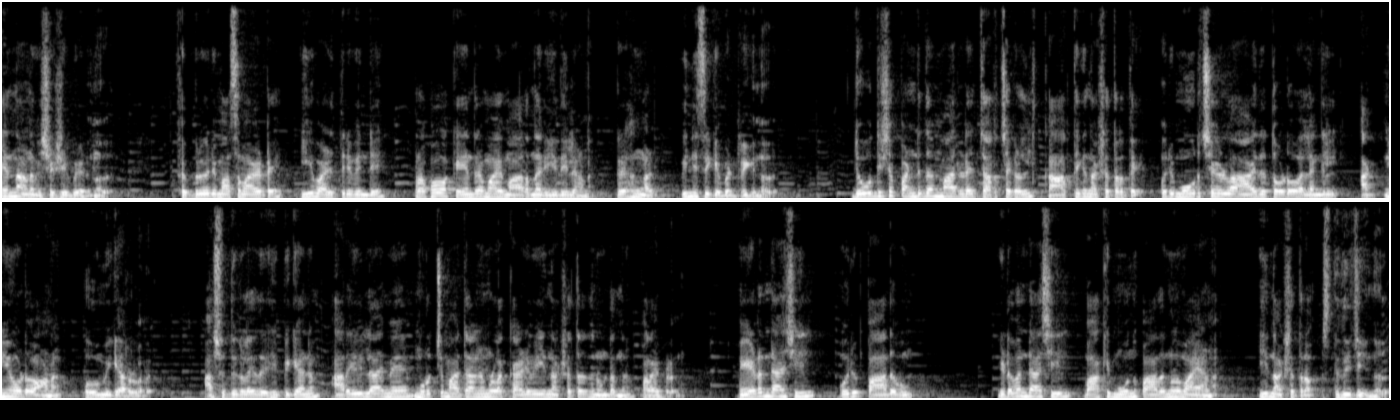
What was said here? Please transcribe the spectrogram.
എന്നാണ് വിശേഷിപ്പിക്കപ്പെടുന്നത്. ഫെബ്രുവരി മാസമാകട്ടെ ഈ വഴിത്തിരിവിന്റെ പ്രഭവ കേന്ദ്രമായി മാറുന്ന രീതിയിലാണ് ഗ്രഹങ്ങൾ വിന്യസിക്കപ്പെട്ടിരിക്കുന്നത്. ജ്യോതിഷ പണ്ഡിതന്മാരുടെ ചർച്ചകളിൽ കാർത്തിക നക്ഷത്രത്തെ ഒരു മൂർച്ചയുള്ള ആയുധത്തോടോ അല്ലെങ്കിൽ അഗ്നിയോടോ ആണ് ഉപമിക്കാറുള്ളത് അശുദ്ധികളെ ദഹിപ്പിക്കാനും അറിവില്ലായ്മയെ മുറിച്ചു മാറ്റാനുമുള്ള കഴിവ് ഈ നക്ഷത്രത്തിനുണ്ടെന്ന് പറയപ്പെടുന്നു. മേടൻ രാശിയിൽ ഒരു പാദവും ഇടവൻ രാശിയിൽ ബാക്കി മൂന്ന് പാദങ്ങളുമായാണ് ഈ നക്ഷത്രം സ്ഥിതി ചെയ്യുന്നത്.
